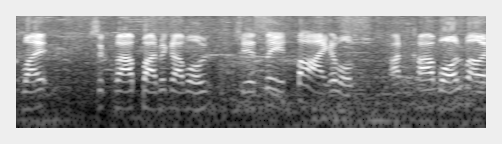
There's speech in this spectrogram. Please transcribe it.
นไว้ชักราปาดไปครับผมเชเซ่ตายครับผมอัดคาบอลหรือเปล่าเ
